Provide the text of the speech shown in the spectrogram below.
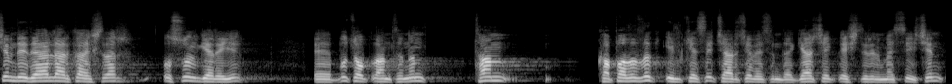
Şimdi değerli arkadaşlar, usul gereği e, bu toplantının tam kapalılık ilkesi çerçevesinde gerçekleştirilmesi için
